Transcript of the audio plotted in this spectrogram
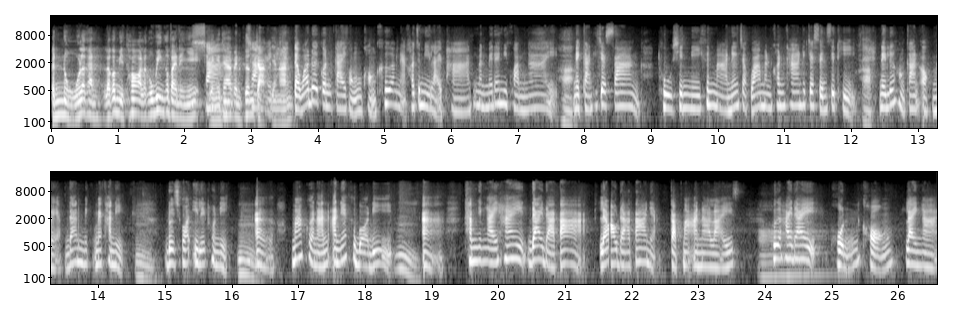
เป็นหนูแล้วกัน แล้วก็มีท่อแล้วก็วิ่งเข้าไปในนี้ใช่อย่างนี้ใช่ไหมเป็นเครื่องจักรใช่อย่างนั้น แต่ว่าโดยกลไกของของเครื่องเนี่ยเขาจะมีหลาย part มันไม่ได้มีความง่ายฮะในการที่จะสร้าง tool ชิ้นนี้ขึ้นมา เนื่องจากว่ามันค่อนข้างที่จะ sensitive ครับในเรื่องของการออกแบบด้าน mechanic อืมโดยเฉพาะ electronic อืมเออมากกว่านั้นอันเนี้ยคือ body อืมอ่าทำยังไงให้ได้ Data แล้วเอา Data เนี่ยกลับมา Analyze เพื่อให้ได้ผลของรายงาน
